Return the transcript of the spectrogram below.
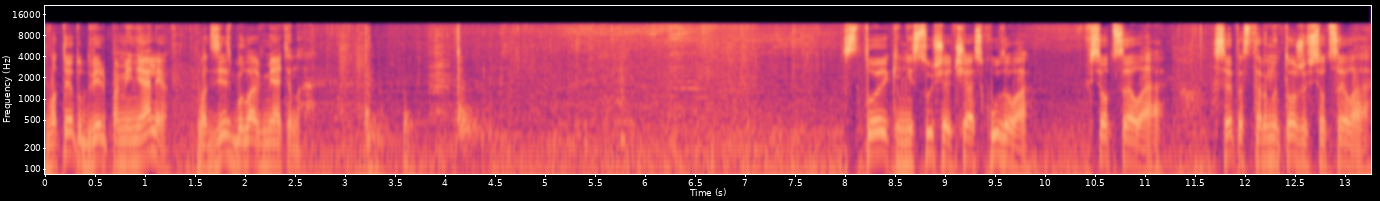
Вот эту дверь поменяли, вот здесь была вмятина. Стойки, несущая часть кузова, все целое. С этой стороны тоже все целое.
